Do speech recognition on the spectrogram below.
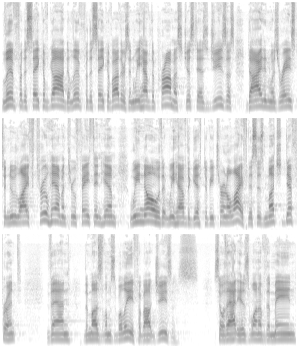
live for the sake of God, to live for the sake of others. And we have the promise, just as Jesus died and was raised to new life through him and through faith in him, we know that we have the gift of eternal life. This is much different than the Muslims' belief about Jesus. So that is one of the main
